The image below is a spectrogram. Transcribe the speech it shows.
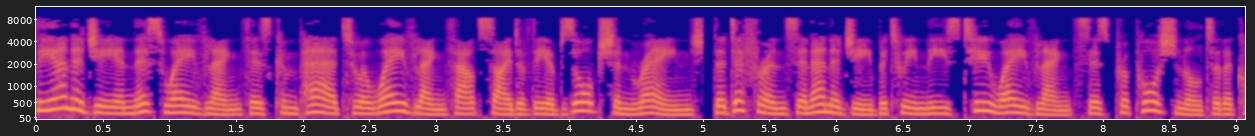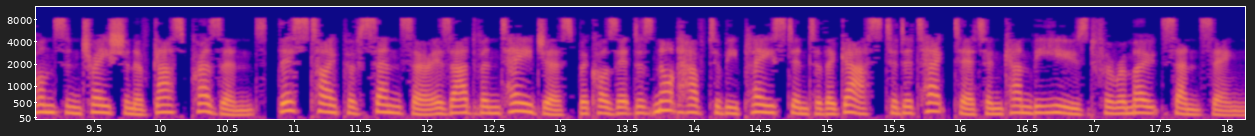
The energy in this wavelength is compared to a wavelength outside of the absorption range. The difference in energy between these two wavelengths is proportional to the concentration of gas present. This type of sensor is advantageous because it does not have to be placed into the gas to detect it and can be used for remote sensing.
